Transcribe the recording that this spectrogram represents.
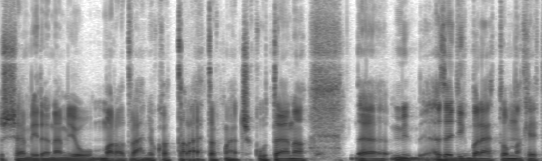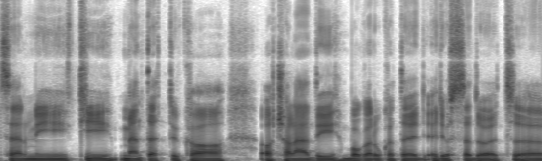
semmire nem jó maradványokat találtak már csak utána. Mi- Ez egyik barátomnak egyszer mi kimentettük a, a családi bogarukat egy, egy összedőlt ö,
